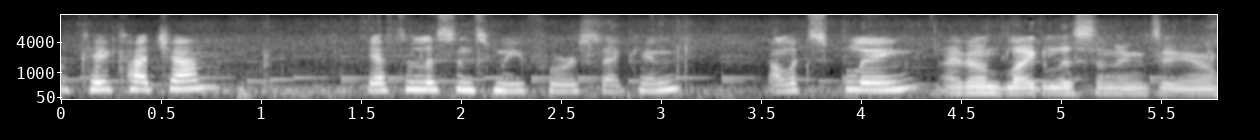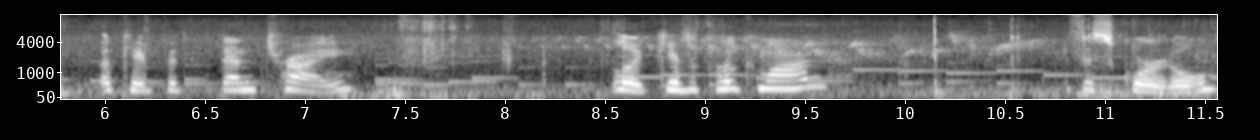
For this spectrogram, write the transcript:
Okay, Kachan, you have to listen to me for a second. I'll explain. I don't like listening to you. Okay, but then try. Look, you have a Pokemon. It's a Squirtle.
